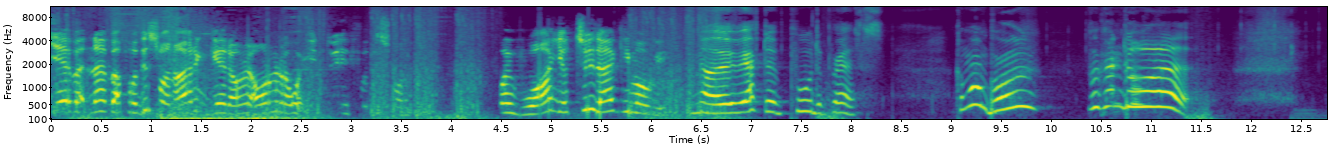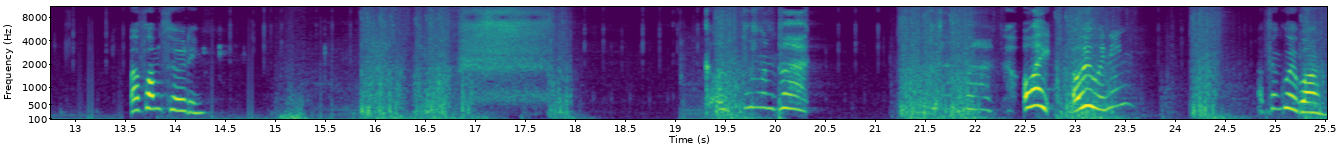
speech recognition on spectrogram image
Yeah, but no, but for this one, I didn't get it. I want to know what you do for this one. Wait, what? You're too laggy, Moby. No, we have to pull the press. Come on, bro. We can do it. If I'm 30. Go, pull him back. Pull him back. Oh, wait. Are we winning? I think we won.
